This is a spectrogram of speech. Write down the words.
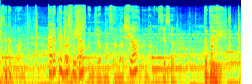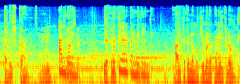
దర్శకత్వం కరెక్ట్ అడ్రస్ ఏగా? పంజాబ్ మసాలా ష్యూర్ తబి అబిస్ ఖాన్ ఐమ్ గోయింగ్ ఎక్కడ ముఖ్యమైన పని మిగిలింది. అంతకన్నా ముఖ్యమైన పని ఇక్కడ ఉంది.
